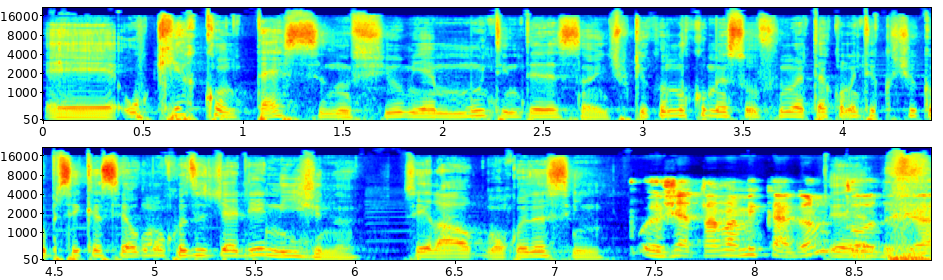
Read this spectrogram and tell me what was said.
é, o que acontece no filme é muito interessante. Porque quando começou o filme, até comentei contigo que eu pensei que ia ser alguma coisa de alienígena. Sei lá, alguma coisa assim. Eu já tava me cagando É. todo já.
